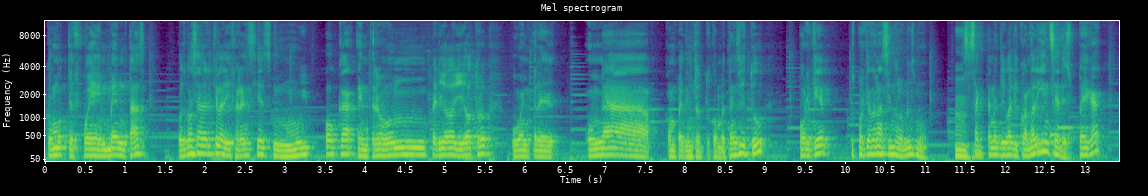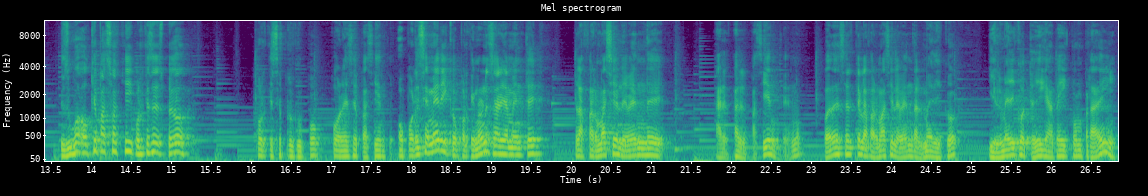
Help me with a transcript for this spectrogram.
cómo te fue en ventas, pues vas a ver que la diferencia es muy poca entre un periodo y otro o entre una entre tu competencia y tú. ¿Por qué? Pues porque están haciendo lo mismo. exactamente igual. Y cuando alguien se despega, es wow, ¿qué pasó aquí? ¿Por qué se despegó? Porque se preocupó por ese paciente o por ese médico, porque no necesariamente la farmacia le vende al, paciente, ¿no? Puede ser que la farmacia le venda al médico y el médico te diga, ve y compra ahí.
